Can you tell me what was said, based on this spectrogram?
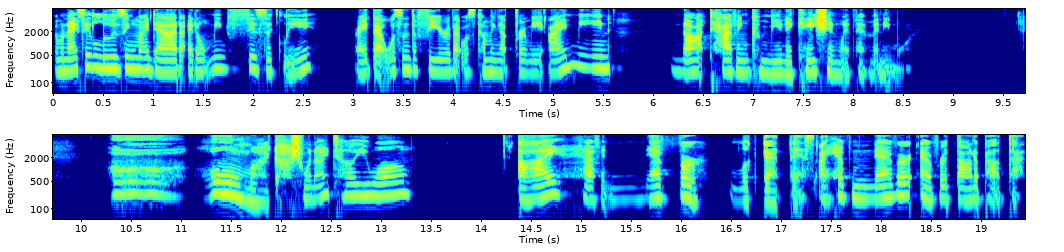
And when I say losing my dad, I don't mean physically, right? That wasn't the fear that was coming up for me. I mean not having communication with him anymore. Oh, my gosh, when I tell you all, I have never looked at this. I have never ever thought about that.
